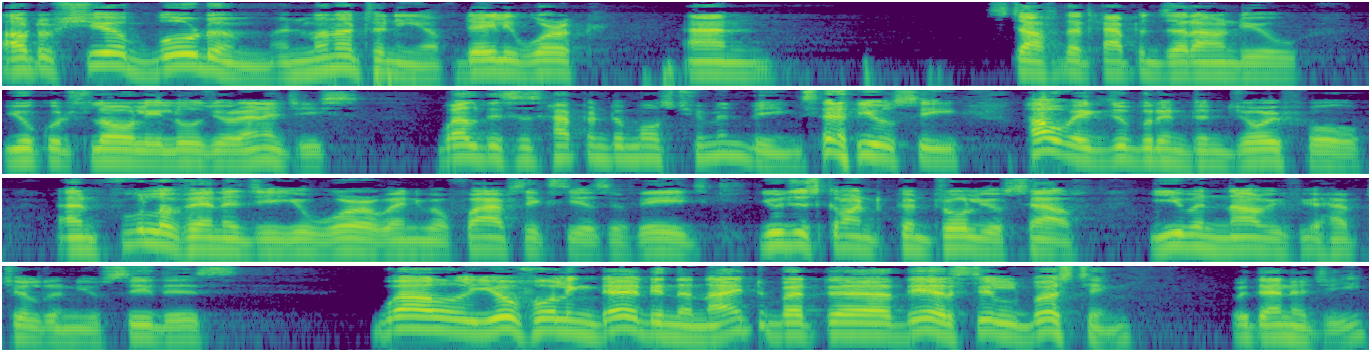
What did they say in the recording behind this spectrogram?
out of sheer boredom and monotony of daily work and stuff that happens around you, you could slowly lose your energies. Well, this has happened to most human beings. you see how exuberant and joyful and full of energy you were when you were five, six years of age. You just can't control yourself. Even now if you have children, you see this. Well, you're falling dead in the night, but uh, they are still bursting with energy.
